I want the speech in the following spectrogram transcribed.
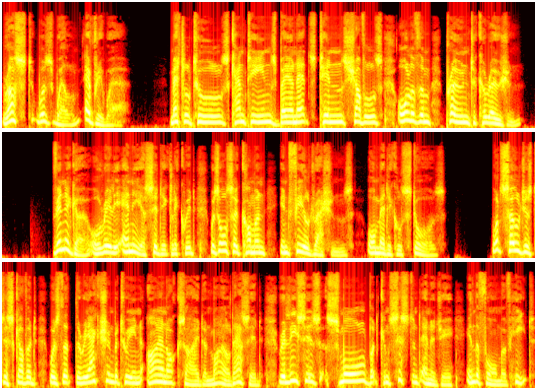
Rust was, well, everywhere. Metal tools, canteens, bayonets, tins, shovels, all of them prone to corrosion. Vinegar, or really any acidic liquid, was also common in field rations or medical stores. What soldiers discovered was that the reaction between iron oxide and mild acid releases small but consistent energy in the form of heat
